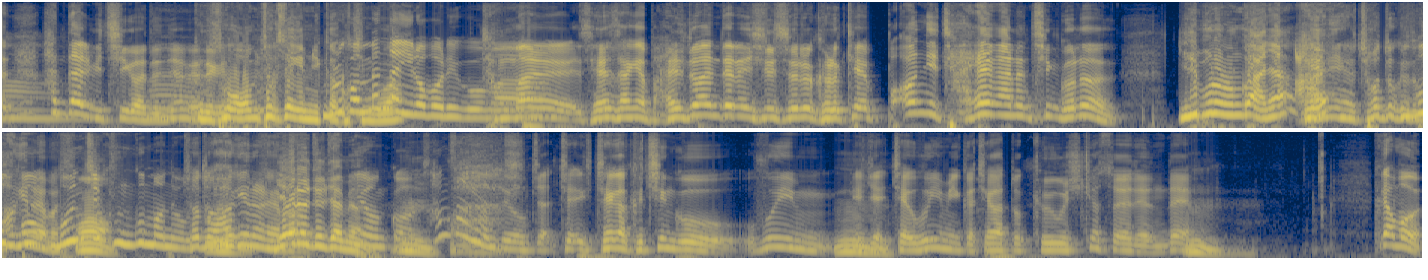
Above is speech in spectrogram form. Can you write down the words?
야. 한한 달 미치거든요. 아. 근데 소 엄청 세깁니까? 그 물건 친구가? 맨날 잃어버리고. 막. 정말 세상에 말도 안 되는 실수를 그렇게 뻔히 자행하는 친구는 일부러 그런 거 아니야? 걔? 아니에요. 저도 그래서 뭐, 확인을 뭐, 해봤어요. 뭔지 어. 궁금하네요. 저도 확인을 해봐요. 예를 들자면. 그러니까 음. 상상이 안 돼요. 진짜 제, 제가 그 친구 후임 음. 이제 제 후임이니까 제가 또 교육을 시켰어야 되는데 음. 그러니까 뭐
